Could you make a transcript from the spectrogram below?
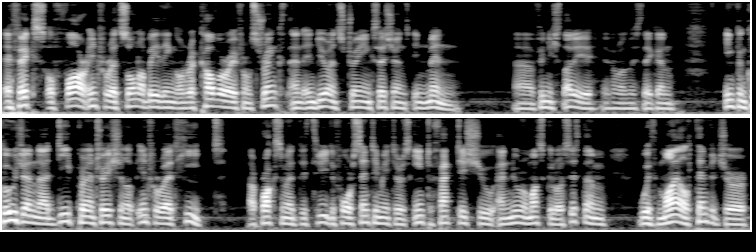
Effects of far infrared sauna bathing on recovery from strength and endurance training sessions in men. Uh, Finnish study, if I'm not mistaken. In conclusion, a deep penetration of infrared heat, approximately 3 to 4 centimeters into fat tissue and neuromuscular system, with mild temperature,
